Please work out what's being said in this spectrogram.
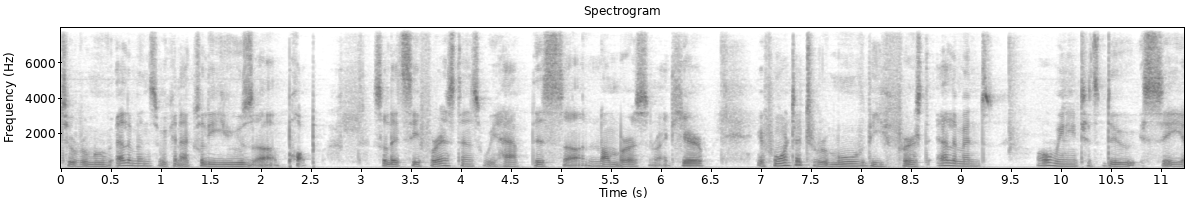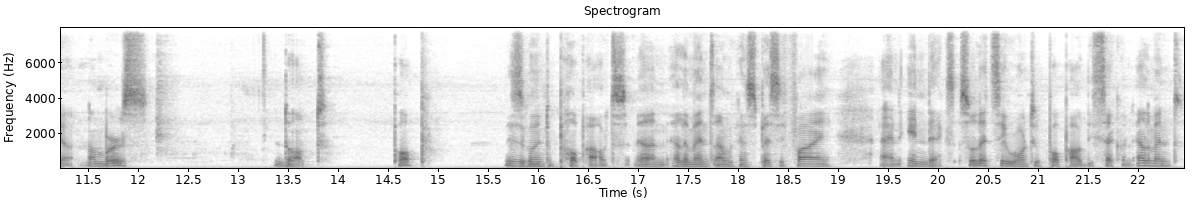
To remove elements we can actually use uh, pop so let's say for instance we have this uh, numbers right here. If we wanted to remove the first element all we need to do is say uh, numbers dot pop. This is going to pop out an element and we can specify an index. So let's say we want to pop out the second element.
